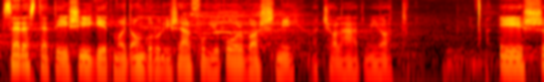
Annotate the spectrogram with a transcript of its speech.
szereztetés ígét majd angolul is el fogjuk olvasni a család miatt. És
